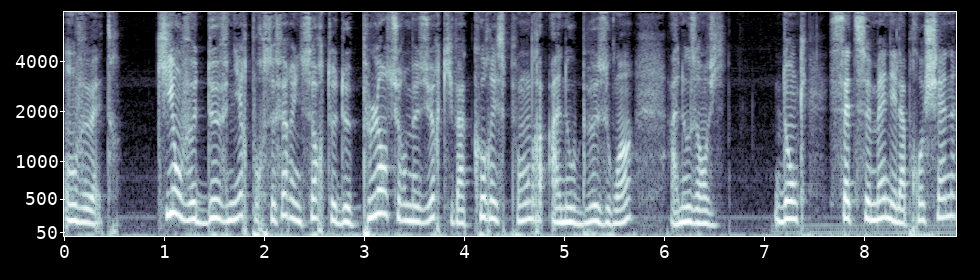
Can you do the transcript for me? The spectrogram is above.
on veut être, qui on veut devenir pour se faire une sorte de plan sur mesure qui va correspondre à nos besoins, à nos envies. Donc cette semaine et la prochaine,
